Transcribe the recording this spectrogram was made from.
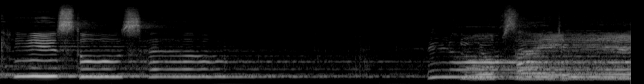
Christus Herr. Lob sei dir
